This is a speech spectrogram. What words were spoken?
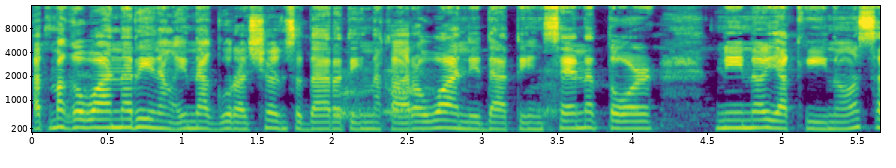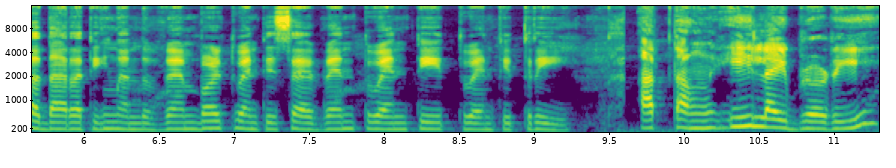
at magawa na rin ang inaugurasyon sa darating na kaarawan ni dating Senator Ninoy Aquino sa darating na November 27, 2023. At ang e-library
